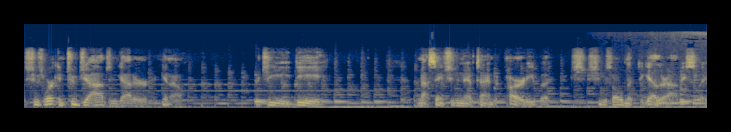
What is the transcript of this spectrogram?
she was working two jobs and got her, you know, her GED. I'm not saying she didn't have time to party, but she, she was holding it together, obviously.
